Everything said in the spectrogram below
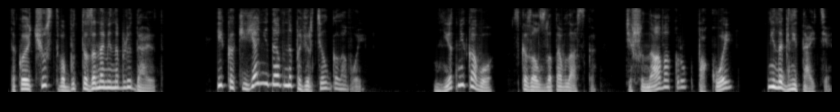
Такое чувство, будто за нами наблюдают и, как и я недавно, повертел головой. «Нет никого», — сказал Златовласка. «Тишина вокруг, покой. Не нагнетайте».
